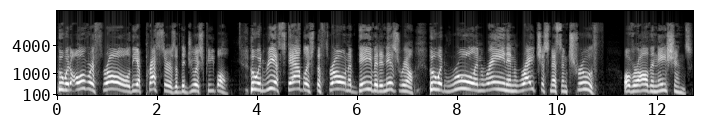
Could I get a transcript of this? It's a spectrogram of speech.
who would overthrow the oppressors of the Jewish people, who would reestablish the throne of David in Israel, who would rule and reign in righteousness and truth over all the nations.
